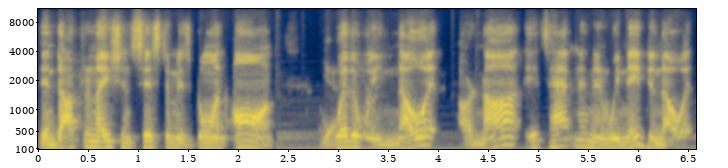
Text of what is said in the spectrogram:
The indoctrination system is going on. Yes. Whether we know it or not, it's happening and we need to know it.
